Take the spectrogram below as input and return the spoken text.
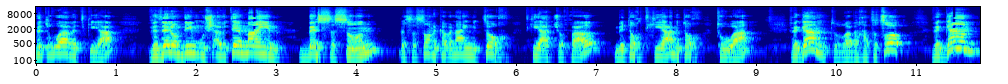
ותרועה ותקיעה וזה לומדים ושאבתם מים בששון בששון הכוונה היא מתוך תקיעת שופר, מתוך תקיעה, מתוך תרועה, וגם תרועה בחצוצרות, וגם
